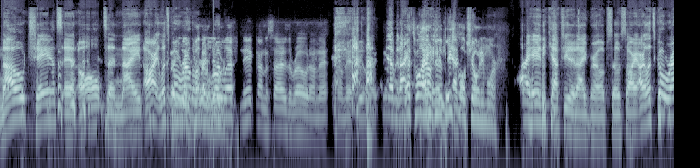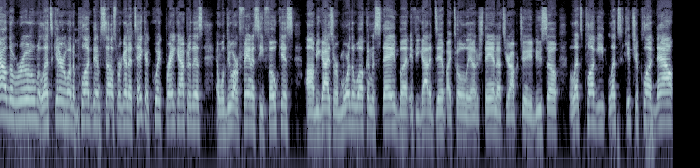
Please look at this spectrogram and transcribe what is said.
No chance at all tonight. All right, let's go around the I should have room. left Nick on the side of the road on that on that deal. Right. Yeah, but I- That's why I don't do the baseball show anymore. I handicapped you tonight, bro. I'm so sorry. All right, let's go around the room. Let's get everyone to plug themselves. We're going to take a quick break after this, and we'll do our fantasy focus. Um, you guys are more than welcome to stay, but if you got a dip, I totally understand. That's your opportunity to do so. Let's plug. e- Let's get you plugged now.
